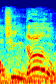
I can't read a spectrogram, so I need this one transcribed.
chingado!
